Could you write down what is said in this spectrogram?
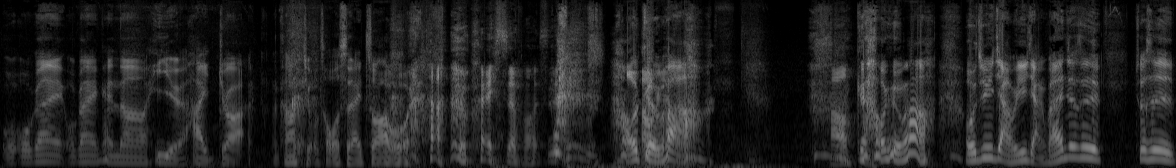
我我刚才我刚才看到 Here Hydra，我看到九头蛇来抓我了。为什么是？好可怕！好，好可怕！我继续讲，我继续讲，反正就是就是。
